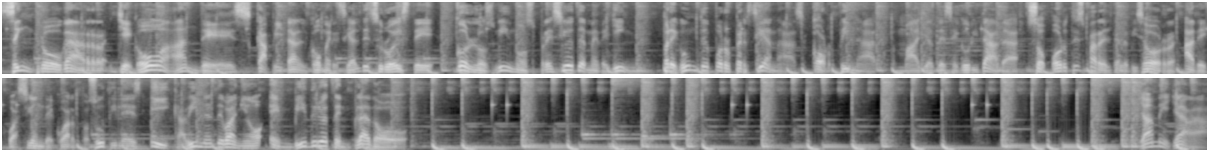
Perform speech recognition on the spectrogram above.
Centro Hogar llegó a Andes, capital comercial del suroeste, con los mismos precios de Medellín. Pregunte por persianas, cortinas, mallas de seguridad, soportes para el televisor, adecuación de cuartos útiles y cabinas de baño en vidrio templado. Llame ya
